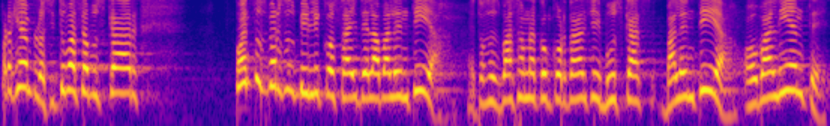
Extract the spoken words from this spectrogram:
Por ejemplo, si tú vas a buscar ¿Cuántos versos bíblicos hay de la valentía? Entonces vas a una concordancia y buscas valentía o valiente.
